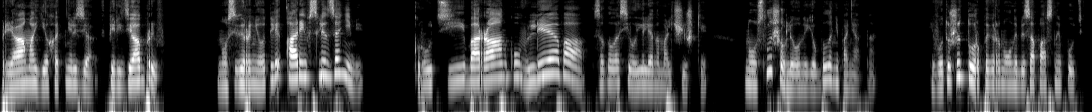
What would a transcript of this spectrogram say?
Прямо ехать нельзя, впереди обрыв. Но свернет ли Арий вслед за ними? «Крути баранку влево!» – заголосила Елена мальчишке. Но услышал ли он ее, было непонятно. И вот уже Тор повернул на безопасный путь.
